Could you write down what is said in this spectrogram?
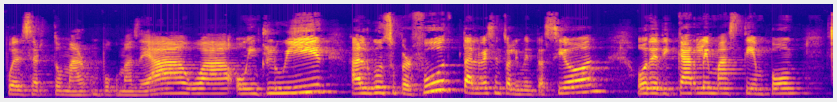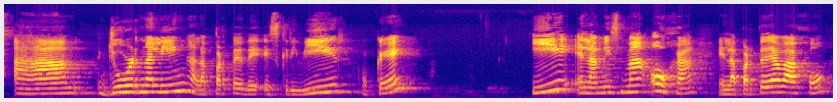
Puede ser tomar un poco más de agua o incluir algún superfood tal vez en tu alimentación o dedicarle más tiempo a journaling, a la parte de escribir, ¿ok? Y en la misma hoja, en la parte de abajo,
